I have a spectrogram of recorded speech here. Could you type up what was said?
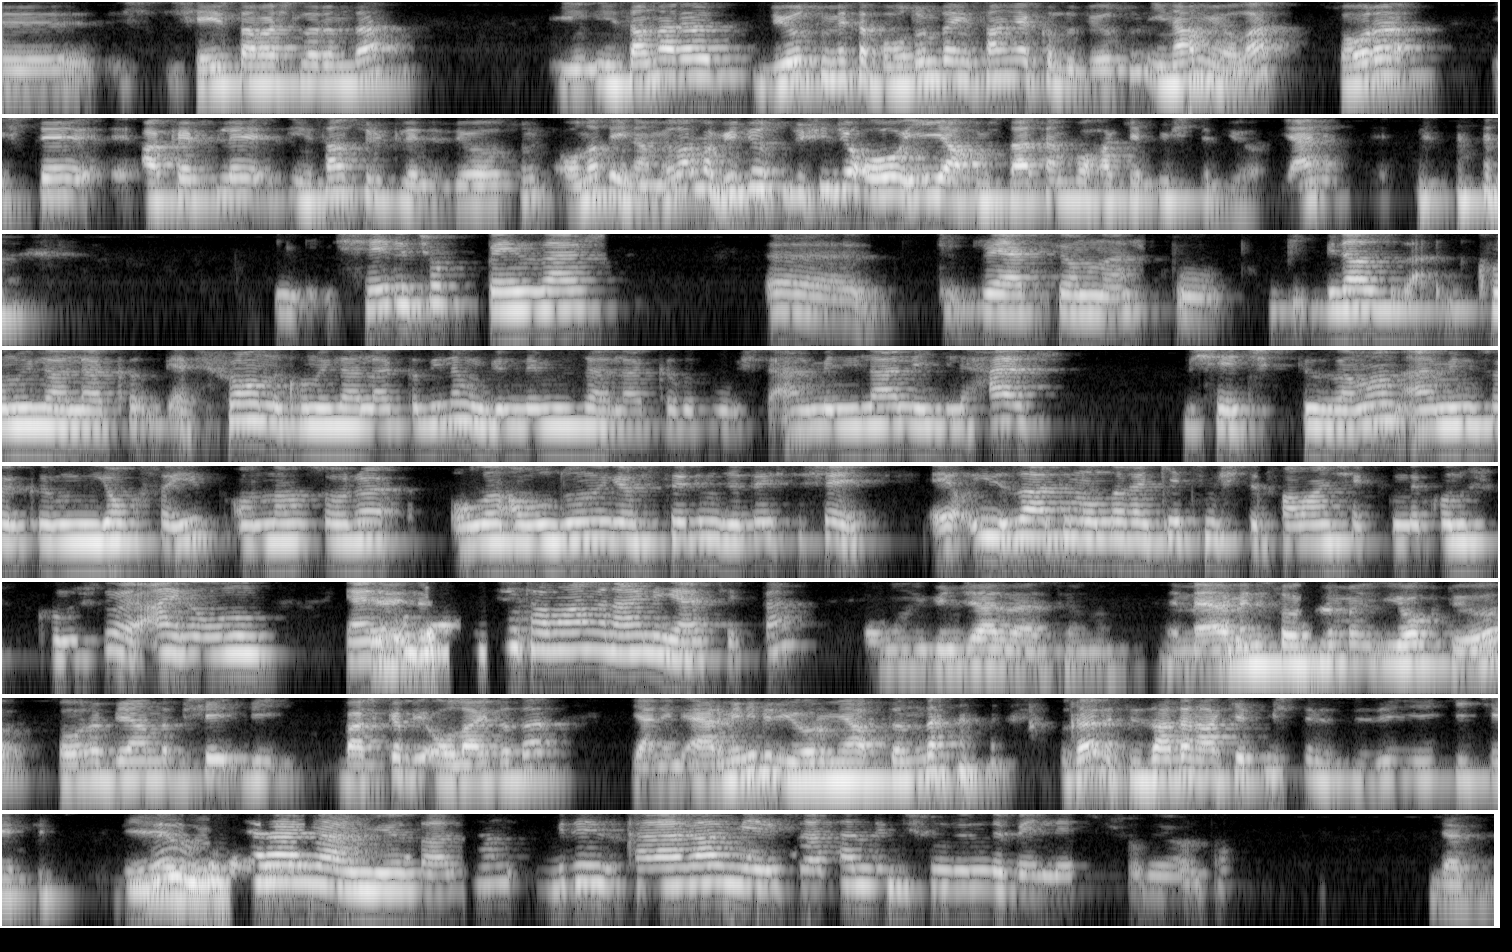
şehir savaşlarında insanlara diyorsun mesela Bodrum'da insan yakıldı diyorsun inanmıyorlar. Sonra işte akreple insan sürükledi diyorsun ona da inanmıyorlar ama videosu düşünce o iyi yapmış zaten bu hak etmişti diyor. Yani şeyle çok benzer e, reaksiyonlar bu biraz konuyla alakalı yani şu anda konuyla alakalı değil ama gündemimizle alakalı bu işte Ermenilerle ilgili her bir şey çıktığı zaman Ermeni soykırımını yok sayıp ondan sonra olan, olduğunu gösterince de işte şey e, zaten onlar hak etmiştir falan şeklinde konuş, konuşuluyor ya. Aynı onun yani evet, o evet. tamamen aynı gerçekten. Onun güncel versiyonu. Yani Ermeni soykırımı yok diyor. Sonra bir anda bir şey bir başka bir olayda da yani Ermeni bir yorum yaptığında bu sefer de siz zaten hak etmiştiniz sizi iyi ki kestik diye Değil yazıyor. Mi? Karar vermiyor zaten. Bir de karar vermeyerek zaten ne düşündüğünü de belli etmiş oluyor orada. Yani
